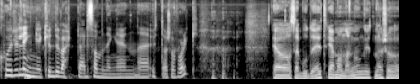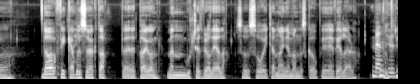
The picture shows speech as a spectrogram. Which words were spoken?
Hvor lenge kunne du vært der sammenhengen uh, uten å se folk? Ja, altså jeg bodde her tre måneder en gang uten å se Da fikk jeg besøk, da, et par ganger. Men bortsett fra det, da, så så ikke jeg noen andre mennesker oppi i fjellet her, da. Med en hund?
